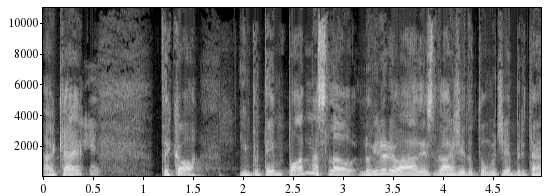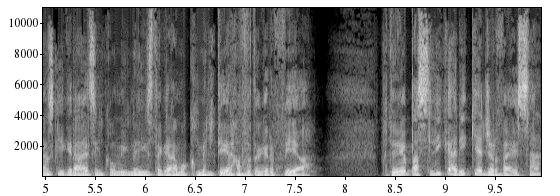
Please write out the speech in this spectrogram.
Okay? Okay? Tako. In potem podnaslov, novinarjev, da se da že do Tomoče, je britanski igralec in komik na Instagramu komentiral fotografijo. Potem je pa slika Rikija Gervaisa,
